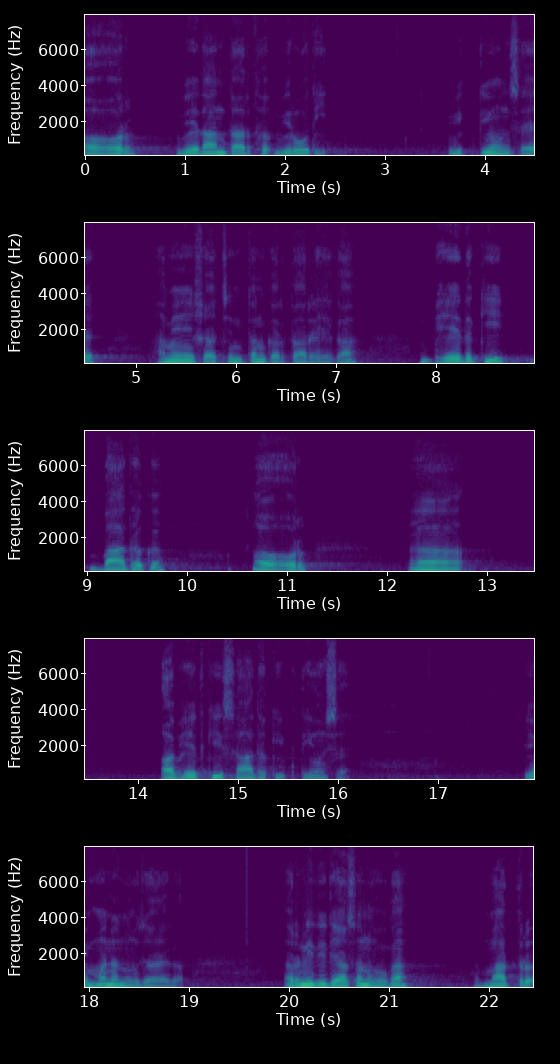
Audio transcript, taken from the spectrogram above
और वेदांत अर्थ विरोधी। युक्तियों से हमेशा चिंतन करता रहेगा, भेद की बाधक और अभेद की साधक युक्तियों से। ये मनन हो जाएगा। और निधि ध्यासन होगा। मात्र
